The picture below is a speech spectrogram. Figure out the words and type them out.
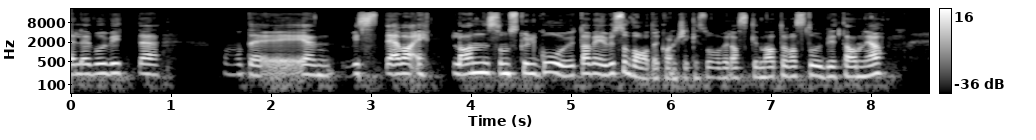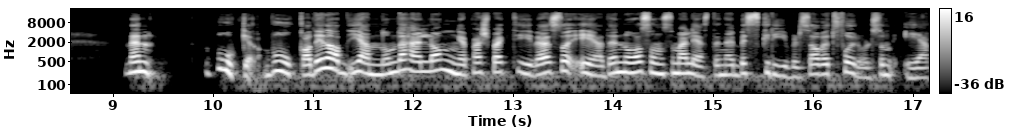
eller hvorvidt det, måte en, Hvis det var ett land som skulle gå ut av EU, så var det kanskje ikke så overraskende at det var Storbritannia. Men boka, boka di, da, gjennom det her lange perspektivet, så er det nå, sånn som jeg leste, en beskrivelse av et forhold som er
